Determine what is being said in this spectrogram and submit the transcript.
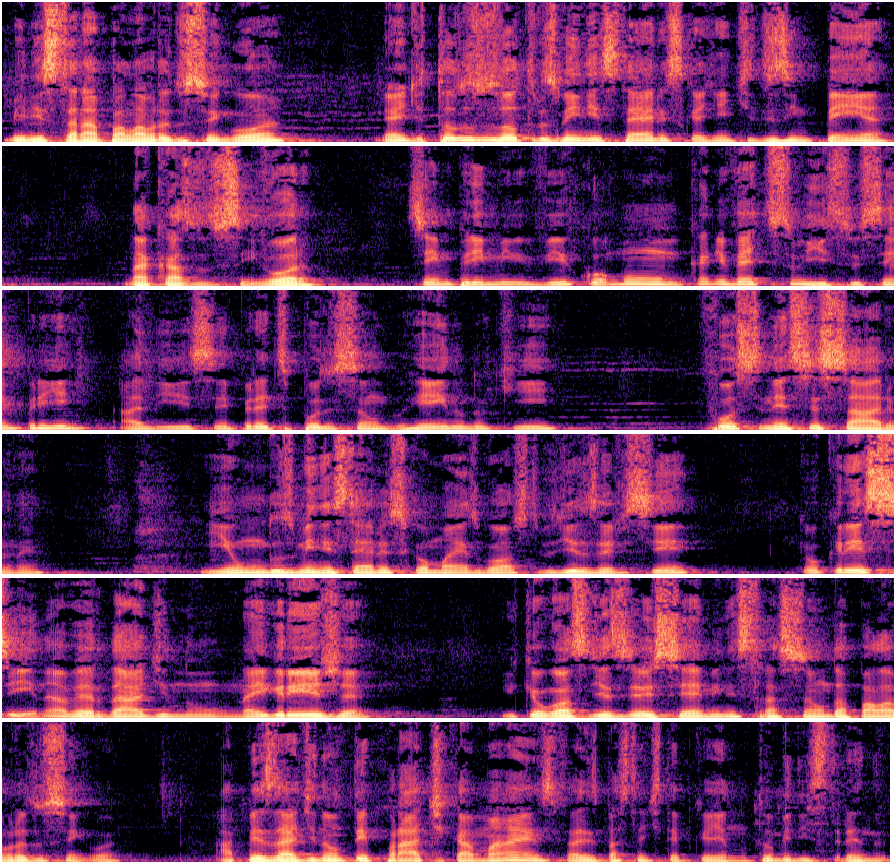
ministrar a palavra do Senhor, né, de todos os outros ministérios que a gente desempenha na casa do Senhor, sempre me vi como um canivete suíço, sempre ali, sempre à disposição do reino do que fosse necessário, né? E um dos ministérios que eu mais gosto de exercer, que eu cresci, na verdade, no, na igreja, e que eu gosto de exercer é a ministração da palavra do Senhor. Apesar de não ter prática mais, faz bastante tempo que eu já não estou ministrando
